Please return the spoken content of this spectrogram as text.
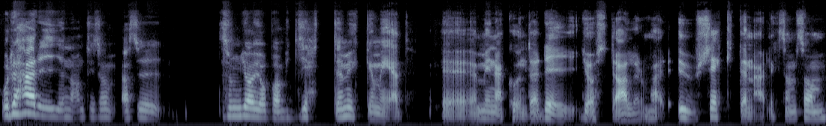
och det här är ju någonting som, alltså, som jag jobbar jättemycket med eh, mina kunder. Det är just alla de här ursäkterna liksom som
